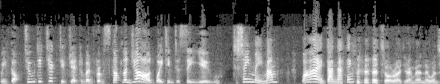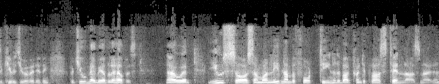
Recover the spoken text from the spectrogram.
We've got two detective gentlemen from Scotland Yard waiting to see you. To see me, Mum? Well, I ain't done nothing. It's all right, young man. No one's accused you of anything. But you may be able to help us. Now, uh, you saw someone leave number 14 at about 20 past 10 last night, huh?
